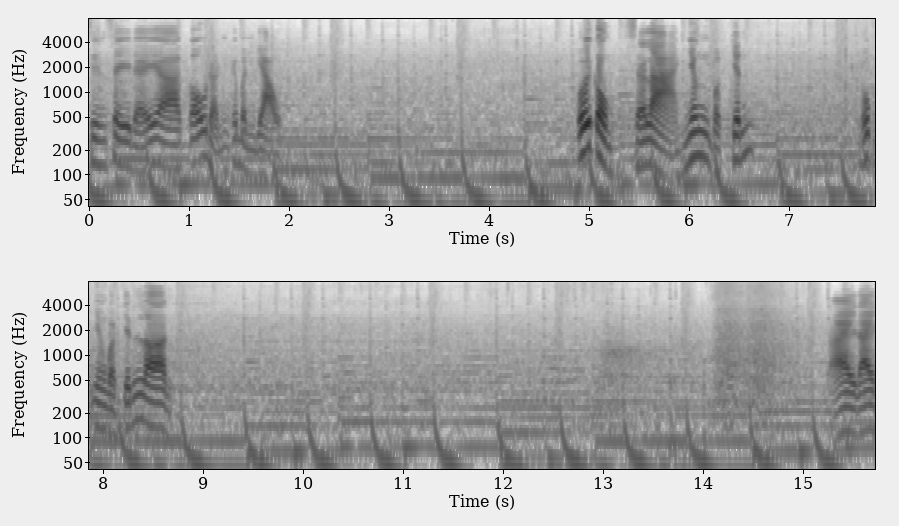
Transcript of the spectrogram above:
CNC để uh, cố định cái bình dầu. Cuối cùng sẽ là nhân vật chính bút nhân vật chính lên đây đây,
